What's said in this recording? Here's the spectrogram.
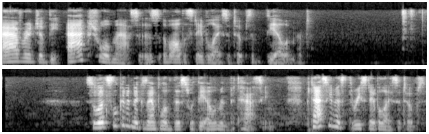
average of the actual masses of all the stable isotopes of the element. So let's look at an example of this with the element potassium. Potassium has three stable isotopes,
